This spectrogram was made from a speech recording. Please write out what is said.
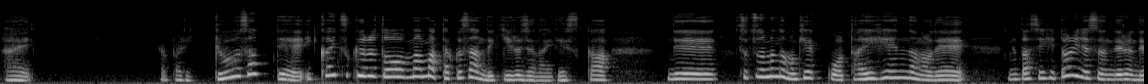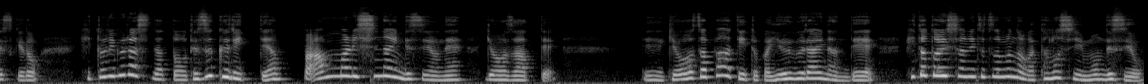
はい。やっぱり餃子って一回作るとまあまあたくさんできるじゃないですか。で、包むのも結構大変なので、私一人で住んでるんですけど、一人暮らしだと手作りってやっぱあんまりしないんですよね、餃子って。で、餃子パーティーとか言うぐらいなんで、人と一緒に包むのが楽しいもんですよ。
